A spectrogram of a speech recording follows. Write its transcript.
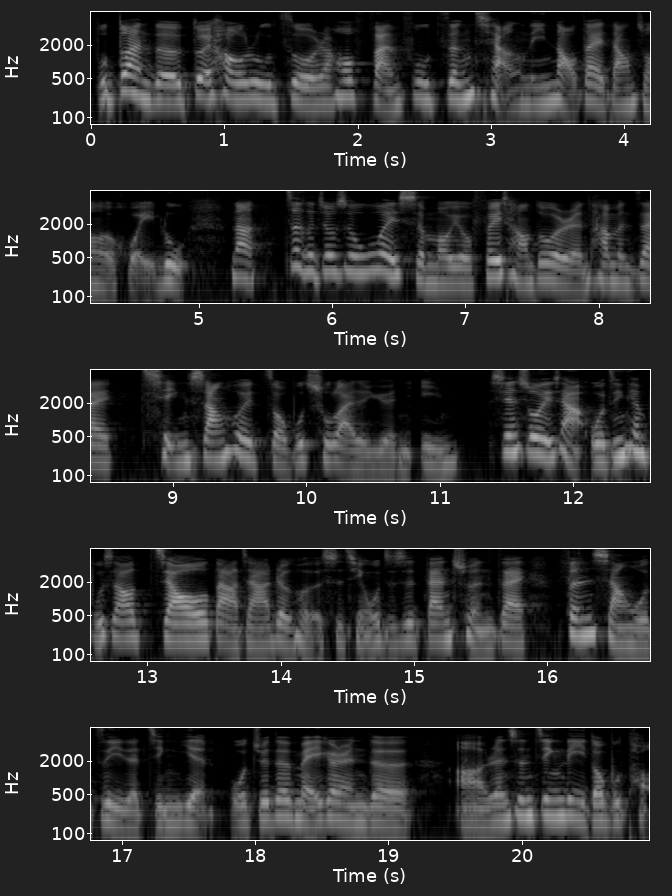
不断的对号入座，然后反复增强你脑袋当中的回路。那这个就是为什么有非常多的人他们在情商会走不出来的原因。先说一下，我今天不是要教大家任何的事情，我只是单纯在分享我自己的经验。我觉得每一个人的啊人生经历都不同，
